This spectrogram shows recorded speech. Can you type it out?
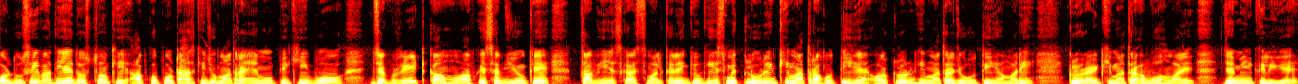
और दूसरी बात यह है दोस्तों कि आपको पोटास की जो मात्रा है एम की, वो जब रेट कम हो आपके सब्जियों के, तभी इसका इस्तेमाल करें, क्योंकि इसमें क्लोरीन की मात्रा होती है और क्लोरीन की मात्रा जो होती है हमारी क्लोराइड की मात्रा, वो हमारे ज़मीन के लिए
